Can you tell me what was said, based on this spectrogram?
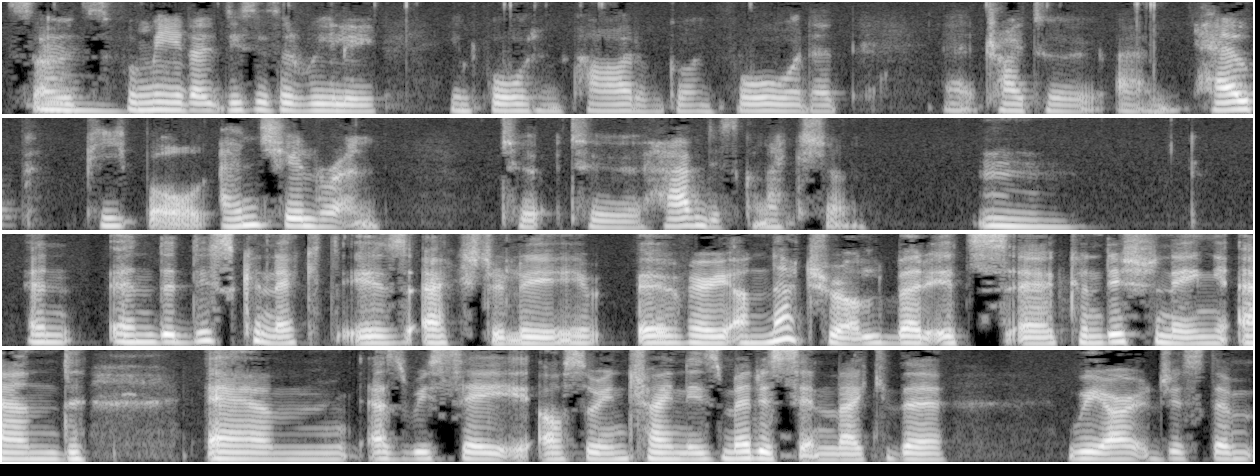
So mm. it's for me that this is a really important part of going forward. That uh, try to um, help people and children to to have this connection. Mm. And and the disconnect is actually uh, very unnatural, but it's uh, conditioning and um, as we say also in Chinese medicine, like the we are just a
